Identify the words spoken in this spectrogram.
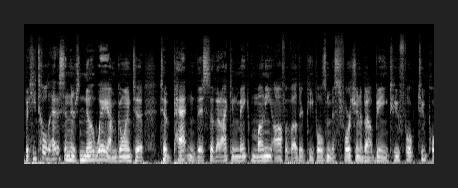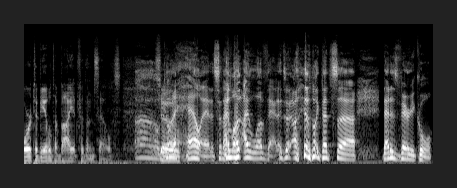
But he told Edison, "There's no way I'm going to to patent this so that I can make money off of other people's misfortune about being too fo- too poor to be able to buy it for themselves." Oh, So- go to hell, Edison. I love, I love that. It's a, like that's uh, that is very cool.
